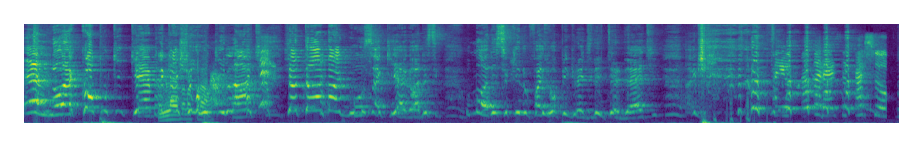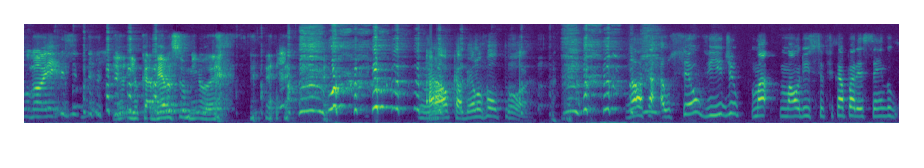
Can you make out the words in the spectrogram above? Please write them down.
É, não, é copo que quebra, Lá cachorro que late. Já tá uma bagunça aqui agora. Esse, o Maurício que não faz um upgrade na internet. Aí aparece o cachorro, Maurício. E, e, o cabelo sumiu, né? Ah, o cabelo voltou. Nossa, o seu vídeo, Ma Maurício, fica aparecendo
